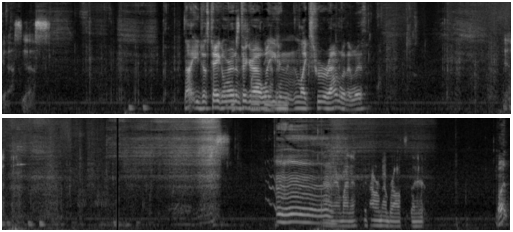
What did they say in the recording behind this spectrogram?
Yes, yes. Not you just take a word and figure out what you can like screw around with it with. Yeah. Ah, Mm. never mind. If I remember, I'll say it. What?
